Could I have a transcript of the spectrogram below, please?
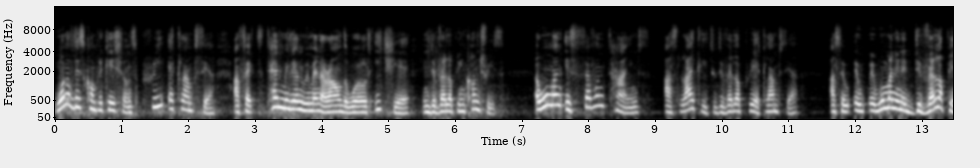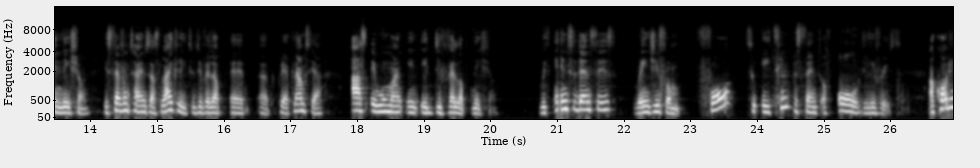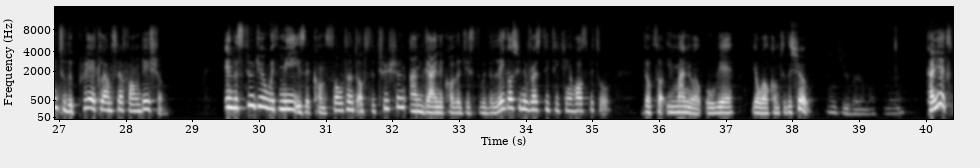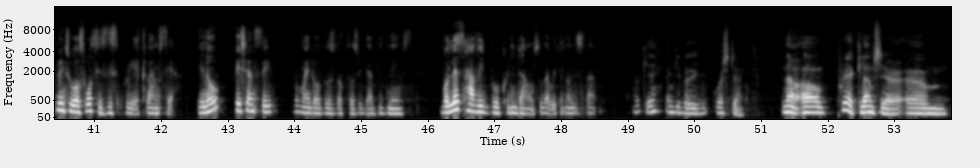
One of these complications, preeclampsia, affects 10 million women around the world each year in developing countries. A woman is seven times as likely to develop preeclampsia as a, a, a woman in a developing nation is seven times as likely to develop uh, uh, preeclampsia as a woman in a developed nation, with incidences ranging from 4 to 18% of all deliveries, according to the Preeclampsia Foundation. In the studio with me is a consultant obstetrician and gynecologist with the Lagos University Teaching Hospital, Dr. Emmanuel Owe. You're welcome to the show. Thank you very much, Mary. Can you explain to us what is this preeclampsia? You know, patients say, don't mind all those doctors with their big names, but let's have it broken down so that we can understand. Okay, thank you for the question. Now, uh, preeclampsia um,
